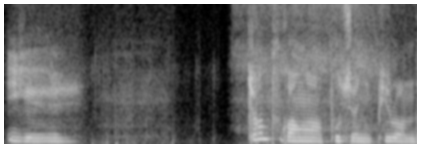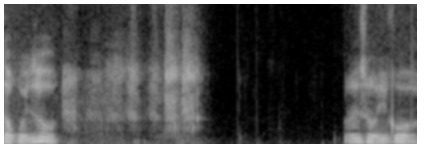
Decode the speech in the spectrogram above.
이게 점프 강화 포션이 필요한다고 해서 그래서 이거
